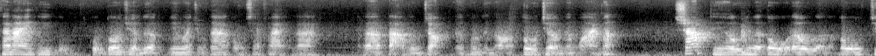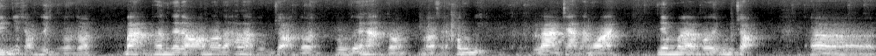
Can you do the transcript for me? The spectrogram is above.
Thế này thì cũng cũng tô chuyển được nhưng mà chúng ta cũng sẽ phải là à, tạo vùng chọn nếu không thì nó tô trờn ra ngoài mất. Sharp thì hầu như là tô ở đâu là nó tô chính ở trong hình luôn rồi. Bản thân cái đó nó đã là vùng chọn rồi vùng giới hạn rồi nó sẽ không bị lan tràn ra ngoài. Nhưng mà với vùng chọn uh, ờ,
